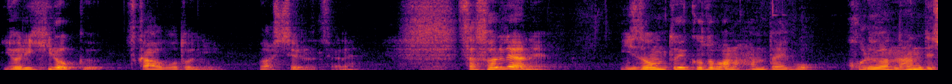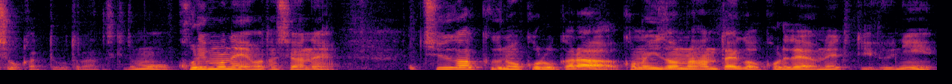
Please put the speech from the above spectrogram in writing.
より広く使うことにはしてるんですよね。さあそれではね依存という言葉の反対語これは何でしょうかってことなんですけどもこれもね私はね中学の頃からこの依存の反対語はこれだよねっていうふうに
